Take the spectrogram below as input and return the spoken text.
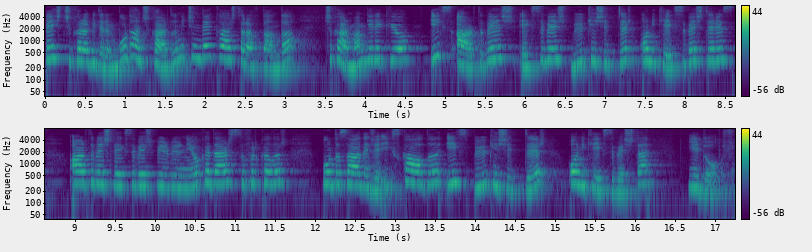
5 çıkarabilirim. Buradan çıkardığım için de karşı taraftan da çıkarmam gerekiyor. x artı 5 eksi 5 büyük eşittir 12 eksi 5 deriz. Artı 5 ile eksi 5 birbirini yok eder 0 kalır. Burada sadece x kaldı. x büyük eşittir 12 eksi 5'ten 7 olur.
